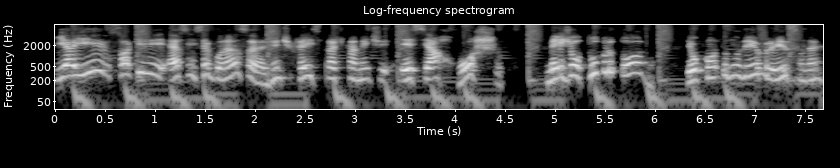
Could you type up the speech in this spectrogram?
E aí, só que essa insegurança, a gente fez praticamente esse arroxo mês de outubro todo. Eu conto no livro isso, né?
